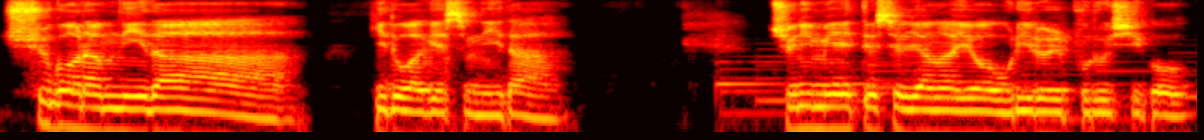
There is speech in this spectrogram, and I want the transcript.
축원합니다. 기도하겠습니다. 주님의 뜻을 향하여 우리를 부르시고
